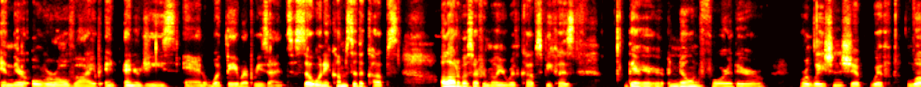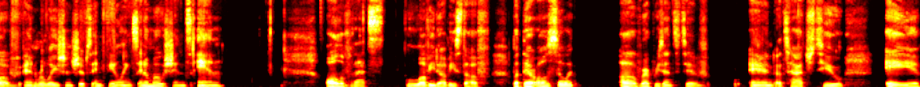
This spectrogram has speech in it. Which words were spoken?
and their overall vibe and energies and what they represent. So, when it comes to the cups, a lot of us are familiar with cups because they're known for their relationship with love and relationships and feelings and emotions and all of that's lovey-dovey stuff. But they're also a, a representative and attached to a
